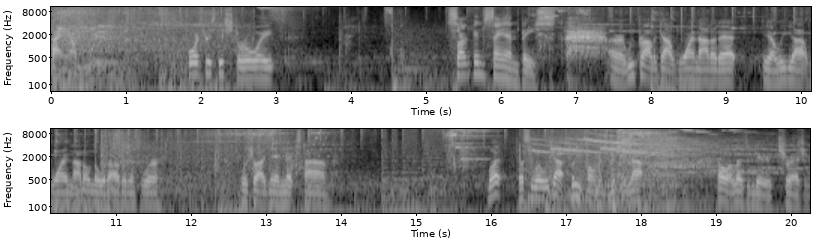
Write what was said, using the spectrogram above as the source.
bam. Fortress destroyed. Sunken sand base. Alright, we probably got one out of that. Yeah, we got one. I don't know what the other ones were. We'll try again next time. What? Let's see what we got. Please bonus mission now. Oh, a legendary treasure.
